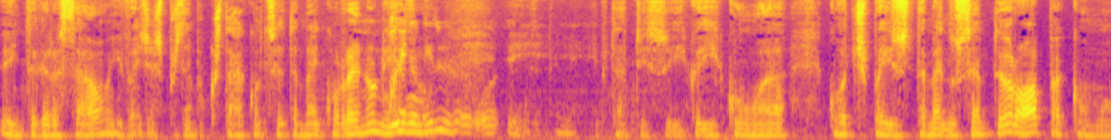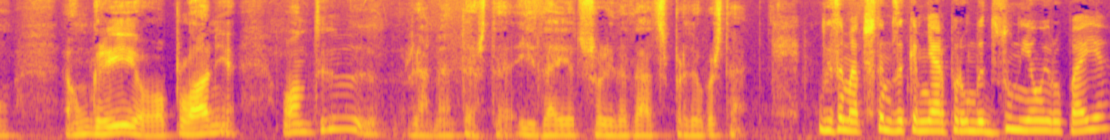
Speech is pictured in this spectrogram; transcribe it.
integração e vejas, por exemplo, o que está a acontecer também com o Reino Unido. Reino Unido. E, e, portanto, isso, e, e, com, a, com outros países também do centro da Europa, como a Hungria ou a Polónia, onde realmente esta ideia de solidariedade se perdeu bastante. Luís Amado, estamos a caminhar para uma desunião europeia,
